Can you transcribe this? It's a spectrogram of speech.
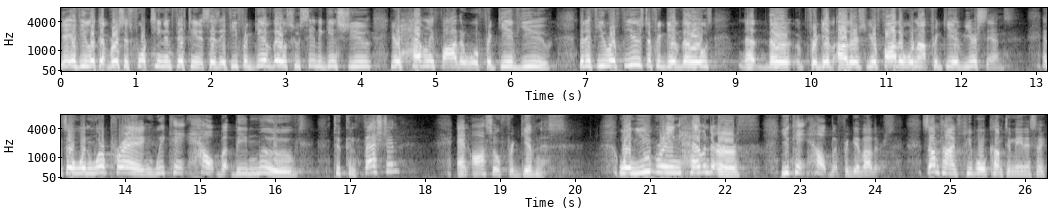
If you look at verses 14 and 15, it says, If you forgive those who sin against you, your heavenly Father will forgive you. But if you refuse to forgive those, uh, forgive others, your Father will not forgive your sins. And so when we're praying, we can't help but be moved to confession and also forgiveness. When you bring heaven to earth, you can't help but forgive others. Sometimes people will come to me and they say,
